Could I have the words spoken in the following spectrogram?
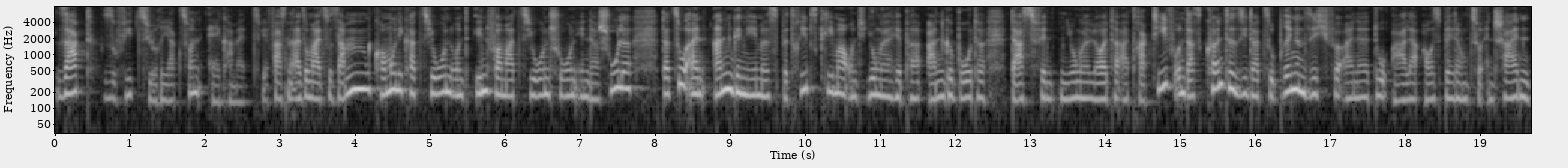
sagt Sophie Zyriax von Elkamet. Wir fassen also mal zusammen Kommunikation und Information schon in der Schule, dazu ein angenehmes Betriebsklima und junge, hippe Angebote. Das finden junge Leute attraktiv und das könnte sie dazu bringen, sich für eine duale Ausbildung zu entscheiden.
